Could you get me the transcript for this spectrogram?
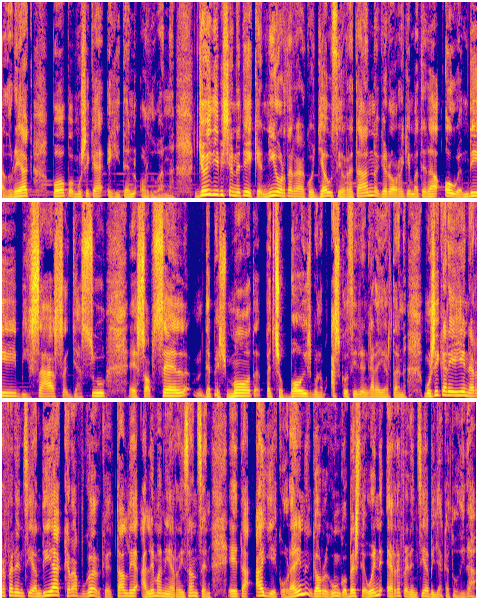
sintetizadoreak pop musika egiten orduan. Joy Divisionetik ni orderrako jauzi horretan, gero horrekin batera OMD, Bizas, Yasu, eh, Cell, Depeche Mode, Pet Shop Boys, bueno, asko ziren gara hartan. Musikarien erreferentzia handia Kraftwerk talde Alemaniarra izan zen eta haiek orain gaur egungo beste hauen erreferentzia bilakatu dira.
